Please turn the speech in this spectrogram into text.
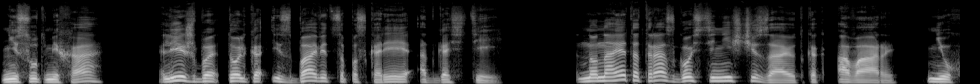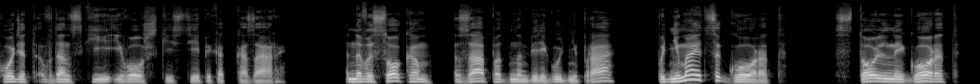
несут меха, лишь бы только избавиться поскорее от гостей. Но на этот раз гости не исчезают, как авары, не уходят в донские и волжские степи, как казары. На высоком западном берегу Днепра поднимается город, Стольный город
